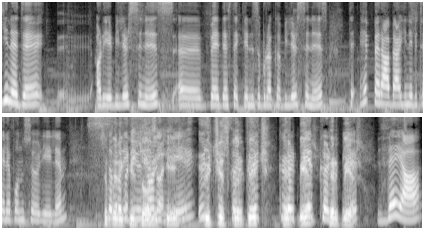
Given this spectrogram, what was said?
yine de e, arayabilirsiniz e, ve desteklerinizi bırakabilirsiniz. Te- hep beraber yine bir telefonu söyleyelim. 0212 343 41 41 veya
